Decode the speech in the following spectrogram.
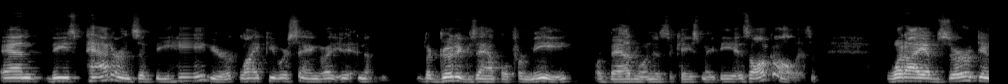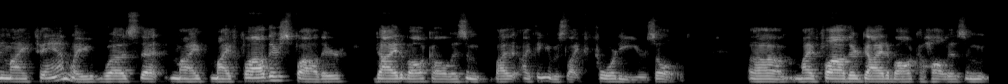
And these patterns of behavior, like you were saying, the good example for me, or bad one as the case may be, is alcoholism. What I observed in my family was that my, my father's father died of alcoholism by, I think it was like 40 years old. Uh, my father died of alcoholism.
